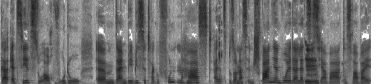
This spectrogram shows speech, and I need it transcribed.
Da erzählst du auch, wo du ähm, deinen Babysitter gefunden mhm. hast, mhm. als besonders in Spanien, wo ihr da letztes mhm. Jahr wart. Das war bei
